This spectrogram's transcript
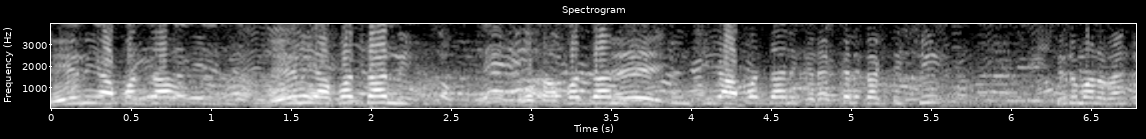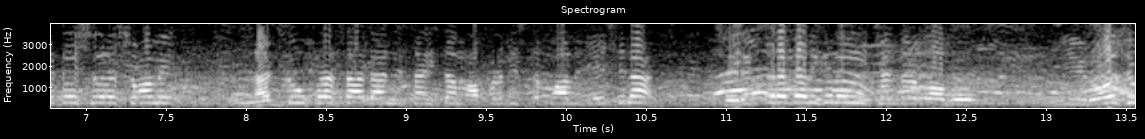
లేని అబద్ధ లేని అబద్ధాన్ని ఒక అబద్ధాన్ని సృష్టించి అబద్ధానికి రెక్కలు కట్టించి తిరుమల వెంకటేశ్వర స్వామి లడ్డూ ప్రసాదాన్ని సైతం అప్రదిష్ట పాలు చేసిన చరిత్ర కలిగిన ఈ చంద్రబాబు ఈరోజు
